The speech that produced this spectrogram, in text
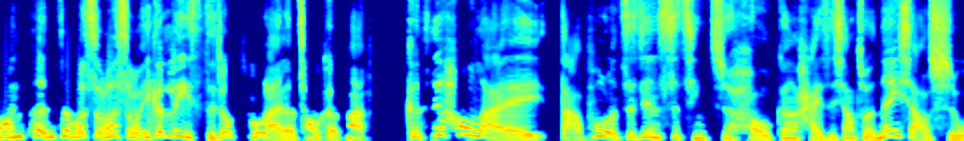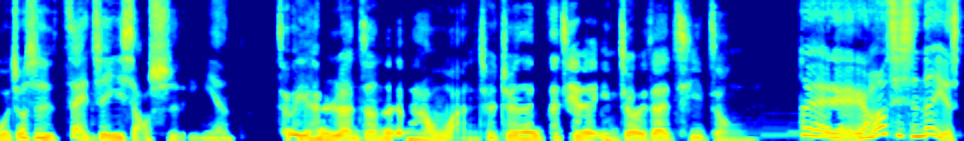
完成什么什么什么一个 list 就出来了，超可怕。可是后来打破了这件事情之后，跟孩子相处的那一小时，我就是在这一小时里面，就也很认真的跟他玩，就觉得自己也 enjoy 在其中。对，然后其实那也是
